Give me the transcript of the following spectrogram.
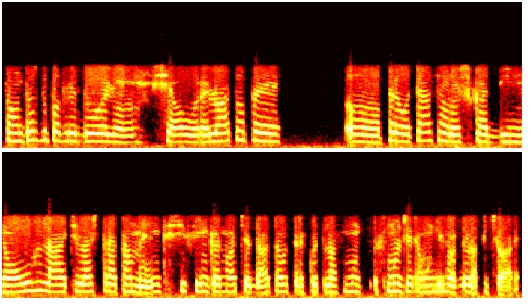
S-au întors după vreo două luni și au reluat-o pe uh, preoteasa roșcat din nou la același tratament și fiindcă nu a cedat, au trecut la smulgerea unghiilor de la picioare.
